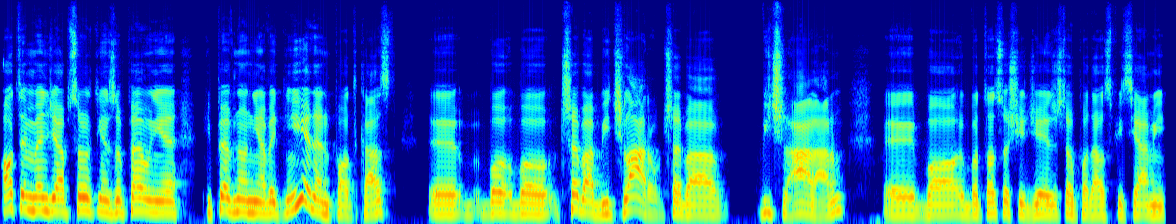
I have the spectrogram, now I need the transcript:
O tym będzie absolutnie zupełnie i pewno nawet nie jeden podcast, bo, bo trzeba bić larum, trzeba bić alarm, bo, bo to, co się dzieje, zresztą pod auspicjami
